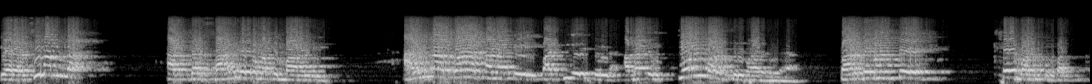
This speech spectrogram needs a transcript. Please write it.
ইয়া রাসূলুল্লাহ আপনার সাহাবীরা তোমাকে মারবে আল্লাহ পাক আমাকে পাঠিয়েছেন আমাকে কেউ মারতে পারবে না পারবে মারতে কেউ মারতে পারবে না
